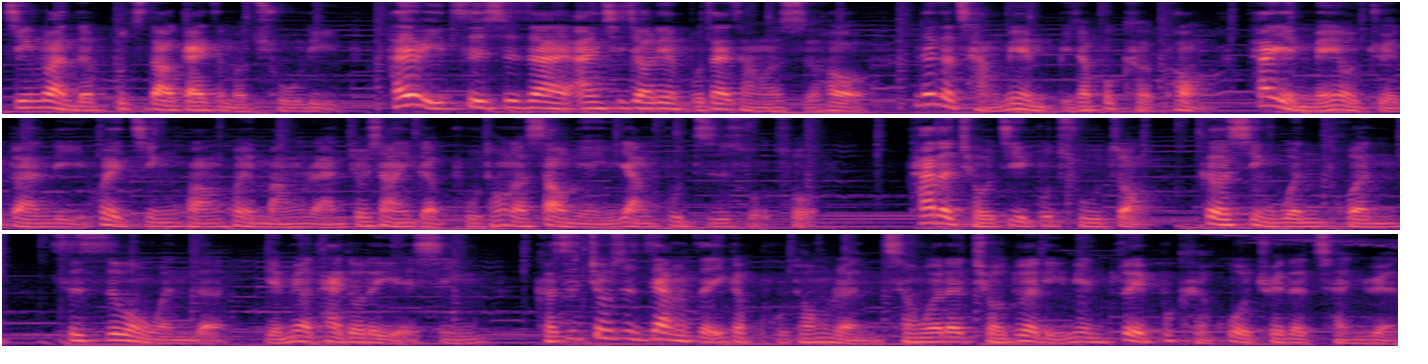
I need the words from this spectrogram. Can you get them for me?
惊乱得不知道该怎么处理。还有一次是在安西教练不在场的时候，那个场面比较不可控，他也没有决断力，会惊慌，会茫然，就像一个普通的少年一样不知所措。他的球技不出众，个性温吞，斯斯文文的，也没有太多的野心。可是就是这样子一个普通人，成为了球队里面最不可或缺的成员。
